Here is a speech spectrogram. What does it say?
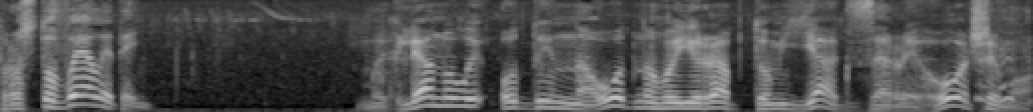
просто велетень. Ми глянули один на одного і раптом як зарегочемо.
